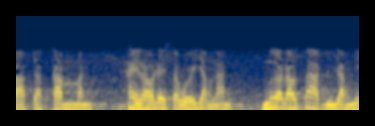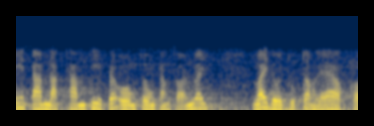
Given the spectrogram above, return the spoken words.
บาปจากกรรมมันให้เราได้เสวยอย่างนั้น เมื่อเราทราบอยู่อย่างนี้ตามหลักธรรมที่พระองค์ทรงสั่งสอนไว้ไว้โดยถูกต้องแล้วก็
